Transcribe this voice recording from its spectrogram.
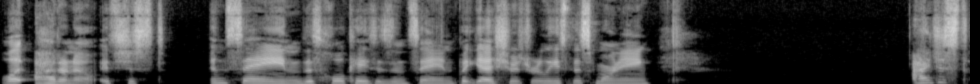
Like I don't know, it's just insane. This whole case is insane. But yeah, she was released this morning. I just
